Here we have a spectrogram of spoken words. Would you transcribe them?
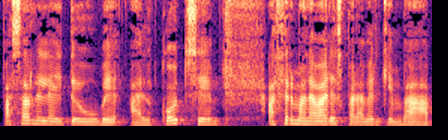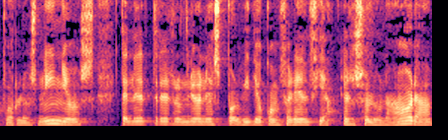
pasarle la ITV al coche, hacer malabares para ver quién va por los niños, tener tres reuniones por videoconferencia en solo una hora,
